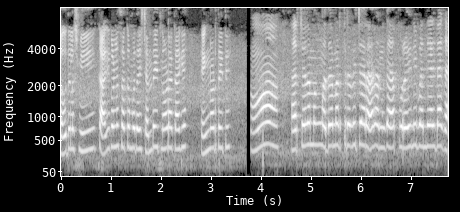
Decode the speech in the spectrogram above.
ಹೌದು ಲಕ್ಷ್ಮಿ ಕಾಗೆಗಳನ್ನ ಸಾಕೊಂಬೋದ? ಎಷ್ಟು ಚಂದ ಐತಿ ನೋಡಕ್ ಹಾಗೆ ಹೆಂಗ್ ನೋಡ್ತೈತಿ? ಹ್ಞೂ ಅರ್ಚನಮ್ಮಂಗ್ ಮದುವೆ ಮಾಡ್ತಿರೋ ವಿಚಾರ ನನ್ಗೆ ಪುರೋಹಿಣಿ ಬಂದು ಹೇಳಿದಾಗ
